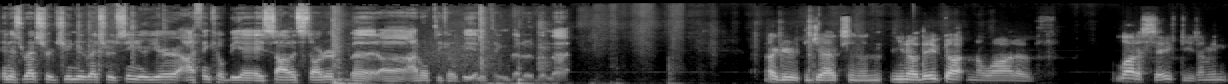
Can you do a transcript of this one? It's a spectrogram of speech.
in his redshirt junior, redshirt senior year. I think he'll be a solid starter, but uh, I don't think he'll be anything better than that. I agree with you, Jackson. And you know they've gotten a lot of a lot of safeties. I mean,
